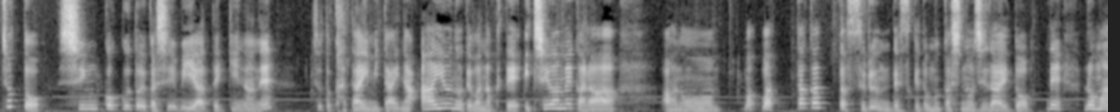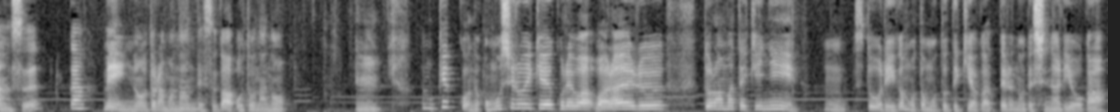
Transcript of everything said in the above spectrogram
ちょっと深刻というかシビア的なねちょっと硬いみたいなああいうのではなくて1話目からあの、ま割ったかったするんですけど昔の時代とでロマンスがメインのドラマなんですが大人の。うん、でも結構ね面白い系これは笑えるドラマ的に、うん、ストーリーがもともと出来上がってるのでシナリオが。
